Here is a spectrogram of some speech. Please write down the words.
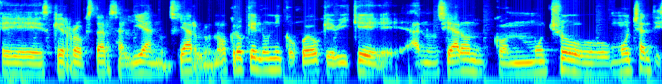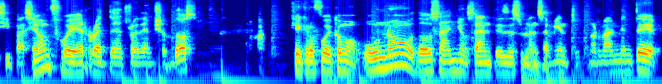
Eh, es que Rockstar salía a anunciarlo, ¿no? Creo que el único juego que vi que anunciaron con mucho, mucha anticipación fue Red Dead Redemption 2 que creo fue como uno o dos años antes de su lanzamiento. Normalmente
